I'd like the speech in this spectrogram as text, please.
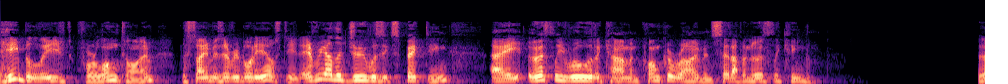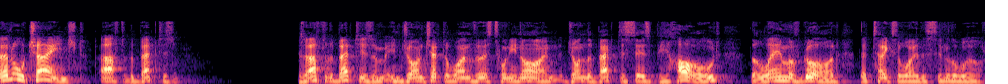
he believed for a long time the same as everybody else did. Every other Jew was expecting a earthly ruler to come and conquer Rome and set up an earthly kingdom. But that all changed after the baptism. Because after the baptism, in John chapter 1, verse 29, John the Baptist says, Behold, the Lamb of God that takes away the sin of the world.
